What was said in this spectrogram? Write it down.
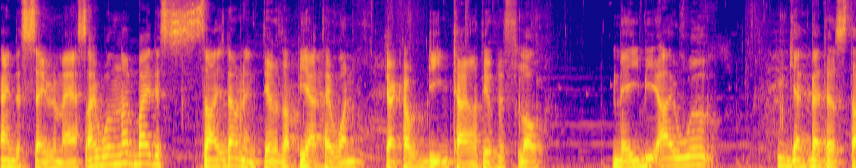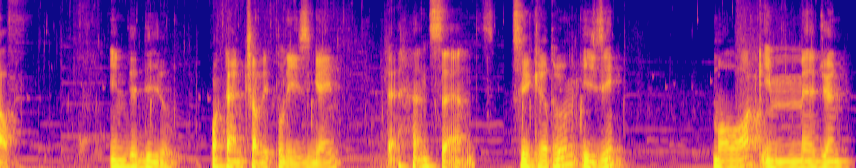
kind of saved my ass. I will not buy the size down and tears up yet. I want to check out the entirety of the flow. Maybe I will get better stuff in the deal. Potentially, please, game. 10 cents. Secret room, easy. Moloch, imagine.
